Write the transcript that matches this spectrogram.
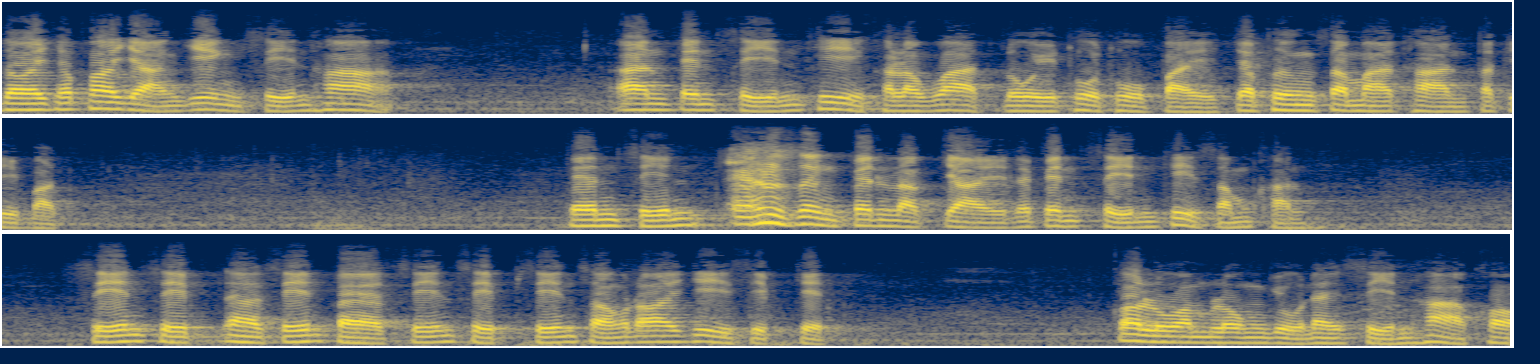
โดยเฉพาะอย่างยิ่งศีลห้า อันเป็นศีลที่คารวาสโดยทั่วๆไปจะพึงสมาทานปฏิบัติ เป็นศีลซึ่งเป็นหลักใหญ่และเป็นศีลที่สำคัญ ศีลสิบศีลแปดศีลสิบศีลสองร้อยยี่สิบเจ็ดก็รวมลงอยู่ในศีลห้าข้อ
